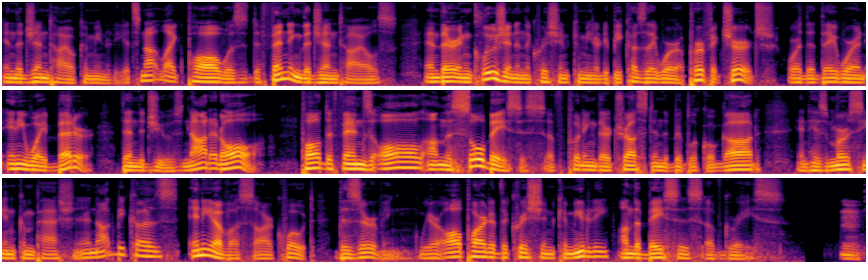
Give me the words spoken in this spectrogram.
in the Gentile community. It's not like Paul was defending the Gentiles and their inclusion in the Christian community because they were a perfect church or that they were in any way better than the Jews. Not at all. Paul defends all on the sole basis of putting their trust in the biblical God, in his mercy and compassion, and not because any of us are, quote, deserving. We are all part of the Christian community on the basis of grace. Mm,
